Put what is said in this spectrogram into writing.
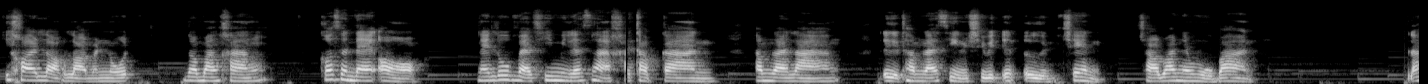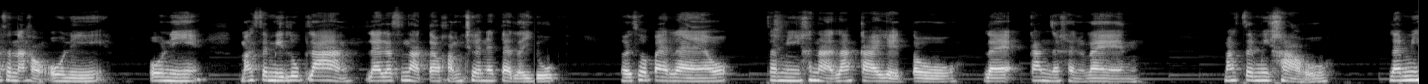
ที่คอยหลอกหลอนมนุษย์โดยบางครั้งก็แสดงออกในรูปแบบที่มีลักษณะคล้ายกับการทำลายล้าง หรือทำร้ายสิ่งมีชีวิตอื่น ๆ เช่น ชาวบ้านในหมู่บ้าน ลักษณะของโอนี้ โอนี้มักจะมีรูปร่างและลักษณะตามความเชื่อในแต่ละยุค โดยทั่วไปแล้ว จะมีขนาดร่างกายใหญ่โต และกล้ามเนื้อแข็งแรง มักจะมีเขา และมี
